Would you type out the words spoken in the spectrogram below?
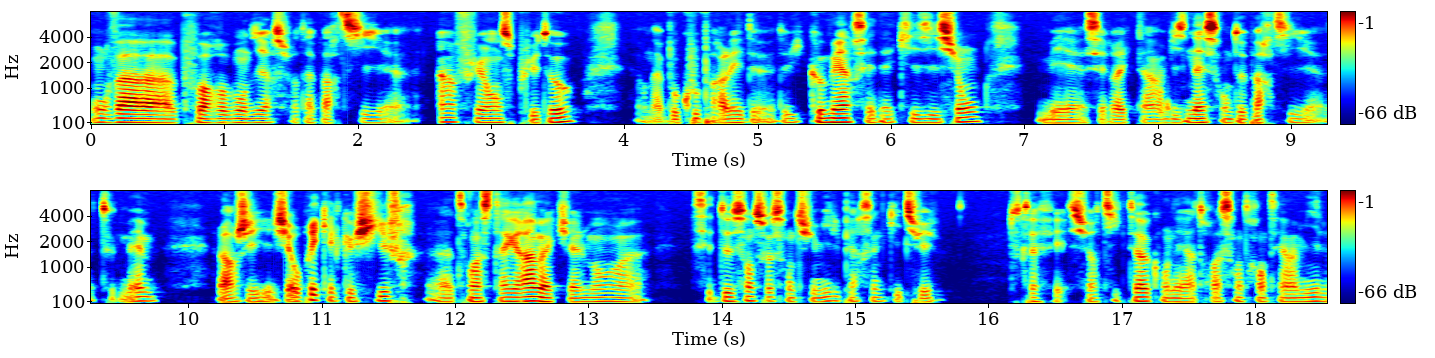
On va pouvoir rebondir sur ta partie euh, influence plutôt. On a beaucoup parlé de de e-commerce et d'acquisition, mais euh, c'est vrai que tu as un business en deux parties euh, tout de même. Alors j'ai repris quelques chiffres. Ton Instagram actuellement, c'est 268 000 personnes qui te suivent. Tout à fait. Sur TikTok, on est à 331 000.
